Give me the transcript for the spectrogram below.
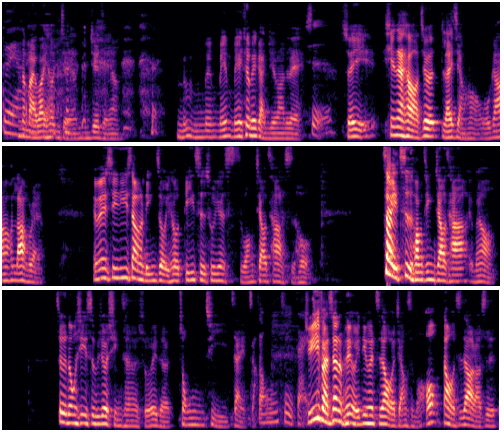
对呀。那买完以后你觉得你觉得怎样？没没没没特别感觉嘛，对不对？是。所以现在哈就来讲哈，我刚刚拉回来，MACD 上了零轴以后，第一次出现死亡交叉的时候，再次黄金交叉有没有？这个东西是不是就形成了所谓的中继再涨？中继再涨。举一反三的朋友一定会知道我讲什么哦。那我知道，老师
